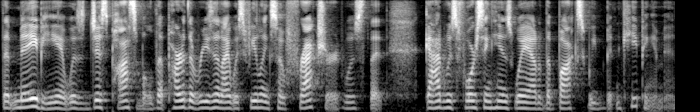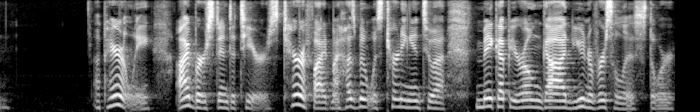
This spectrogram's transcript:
that maybe it was just possible that part of the reason I was feeling so fractured was that God was forcing his way out of the box we'd been keeping him in. Apparently, I burst into tears, terrified my husband was turning into a make up your own God universalist, or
